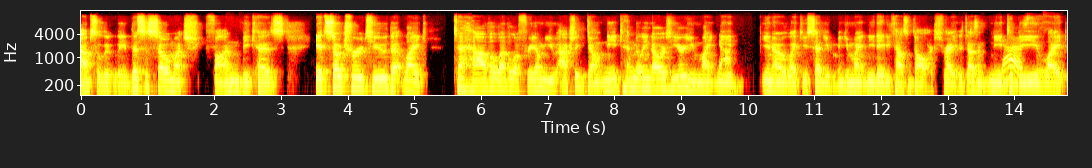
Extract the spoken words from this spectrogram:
absolutely. This is so much fun because it's so true too that like to have a level of freedom, you actually don't need $10 million a year. You might need, yeah. you know, like you said, you, you might need $80,000, right? It doesn't need yes. to be like,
